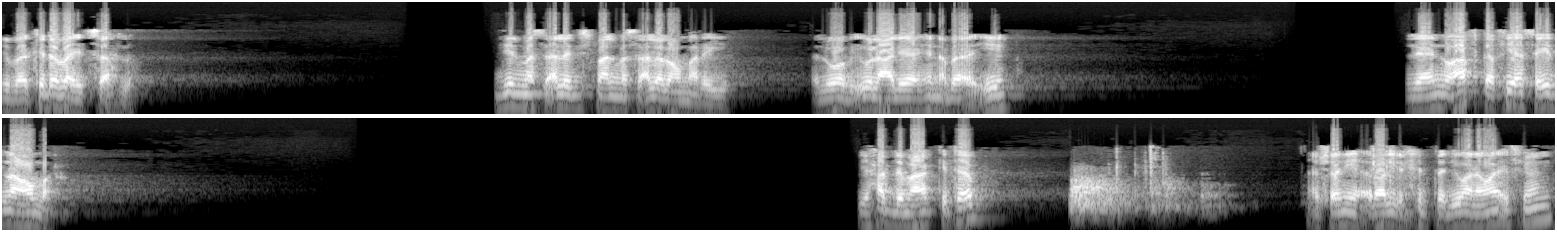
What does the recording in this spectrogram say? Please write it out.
يبقى كده بقت سهلة. دي المسألة دي اسمها المسألة العمرية اللي هو بيقول عليها هنا بقى إيه؟ لأنه أفتى فيها سيدنا عمر. في حد معاه الكتاب عشان يقرأ لي الحتة دي وأنا واقف يعني.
